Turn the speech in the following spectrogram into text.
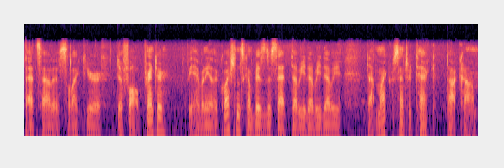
that's how to select your default printer. If you have any other questions, come visit us at www.microcentertech.com.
